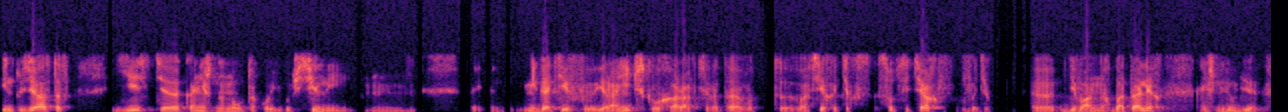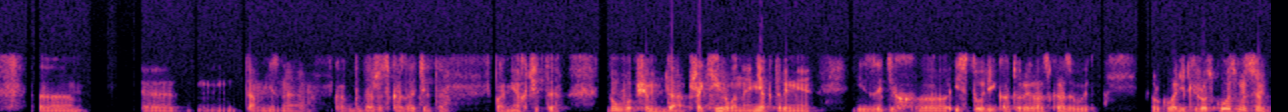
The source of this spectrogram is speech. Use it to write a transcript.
энтузиастов – есть, э, конечно, ну, такой очень сильный негатив иронического характера, да, вот э, во всех этих соцсетях, в этих э, диванных баталиях, конечно, люди, э, э, там, не знаю, как бы даже сказать это помягче-то, ну, в общем, да, шокированы некоторыми из этих э, историй, которые рассказывают руководитель Роскосмоса,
